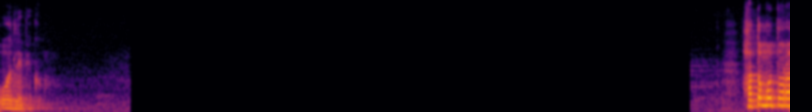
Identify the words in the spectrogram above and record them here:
ಓದಲೇಬೇಕು. ಹತ್ತೊಂಬತ್ತು ನೂರ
